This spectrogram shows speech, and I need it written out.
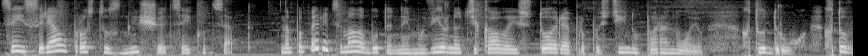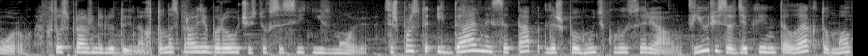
цей серіал просто знищує цей концепт. На папері це мала бути неймовірно цікава історія про постійну параною. Хто друг, хто ворог, хто справжня людина, хто насправді бере участь у всесвітній змові. Це ж просто ідеальний сетап для шпигунського серіалу. Ф'юрі завдяки інтелекту мав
